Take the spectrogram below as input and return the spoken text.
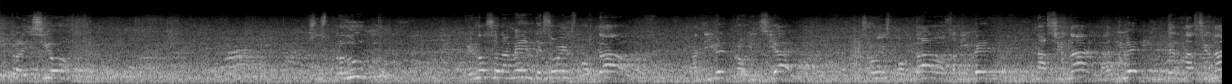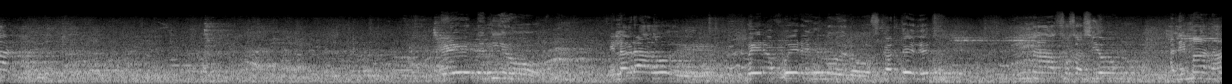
su tradición, sus productos, que no solamente son exportados a nivel provincial, son exportados a nivel nacional, a nivel internacional. He tenido el agrado de ver afuera en uno de los carteles una asociación alemana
